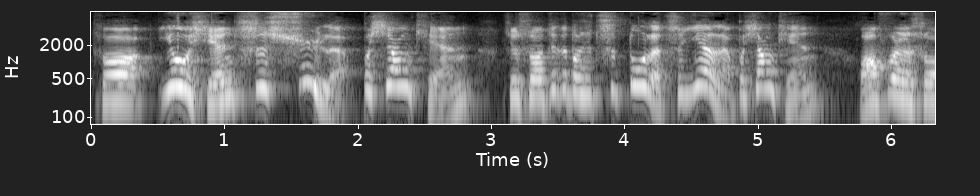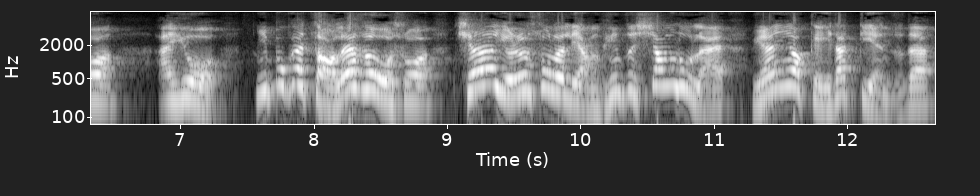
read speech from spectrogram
说又嫌吃续了不香甜，就说这个东西吃多了吃厌了不香甜。王夫人说：“哎呦。”你不该早来和我说，前儿有人送了两瓶子香露来，原要给他点子的，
